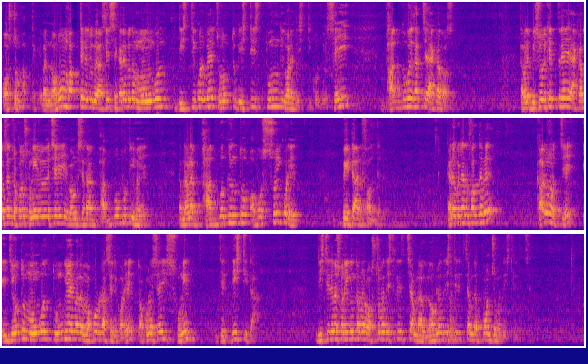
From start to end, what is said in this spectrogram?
অষ্টম ভাব থেকে। এবার নবম ভাব থেকে যদি আসি, সেখানে কিন্তু মঙ্গল দৃষ্টি করবে, চতুর্থ দৃষ্টি তুঙ্গি ঘরে দৃষ্টি করবে। সেই ভাগ্য বই থাকছে একাদশে। তার মানে বিশ্বর ক্ষেত্রে একাদশে যখন শনি রয়েছে এবং সেটা ভাগ্যপতি হয়ে আমরা ভাগ্য কিন্তু অবশ্যই করে বেটার ফল দেবে। কেন বেটার ফল দেবে? কারণ হচ্ছে, এই যেহেতু মঙ্গল তুঙ্গি হয়ে গেল, মকর রাশির করে তখন সেই শনির যে দৃষ্টিটা, দৃষ্টি দেবে শনি কিন্তু আপনার অষ্টম দৃষ্টি দিচ্ছে আপনার লগ্ন দৃষ্টি দিচ্ছে, আমরা পঞ্চম দৃষ্টি দিচ্ছে।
